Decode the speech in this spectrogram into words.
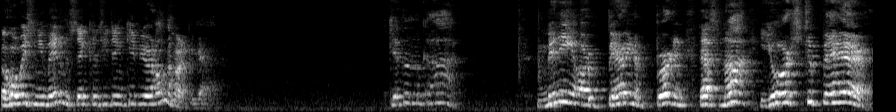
The whole reason you made a mistake because you didn't give your own heart to God. Give them to God. Many are bearing a burden that's not yours to bear.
